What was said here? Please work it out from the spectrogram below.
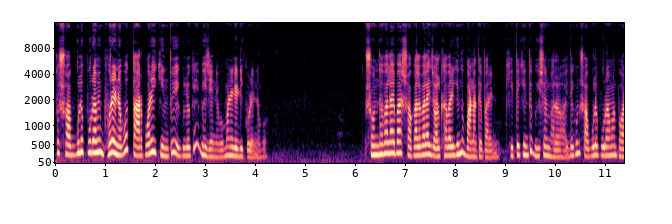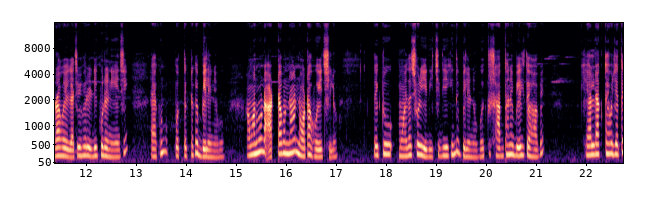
তো সবগুলো পুরো আমি ভরে নেব, তারপরেই কিন্তু এগুলোকে ভেজে নেব মানে রেডি করে নেব। সন্ধ্যাবেলায় বা সকালবেলায় জলখাবারে কিন্তু বানাতে পারেন, খেতে কিন্তু ভীষণ ভালো হয়। দেখুন, সবগুলো পুরো আমার ভরা হয়ে গেছে, এভাবে রেডি করে নিয়েছি। এখন প্রত্যেকটাকে বেলে নেব। আমার মোট আটটা না, নটা হয়েছিল। তো একটু ময়দা ছড়িয়ে দিচ্ছি, দিয়ে কিন্তু বেলে নেব। একটু সাবধানে বেলতে হবে। খেয়াল রাখতে হবে যাতে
